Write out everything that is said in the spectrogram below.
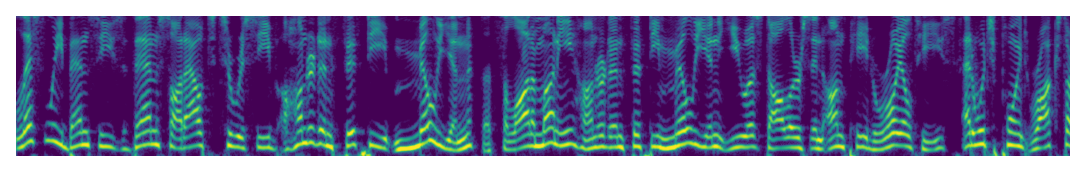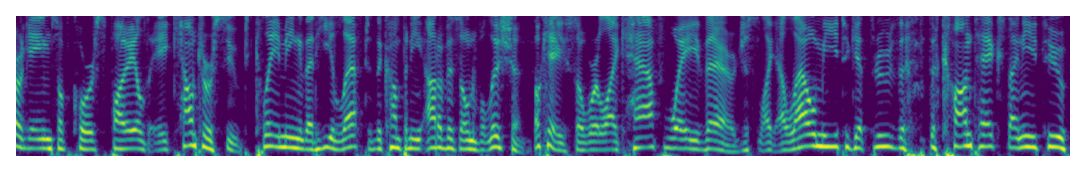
Leslie Benzies then sought out to receive 150 million, that's a lot of money, 150 million US dollars in unpaid royalties, at which point Rockstar Games of course filed a countersuit claiming that he left the company out of his own volition. Okay, so we're like halfway there, just like allow me to get through the, the context I need to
